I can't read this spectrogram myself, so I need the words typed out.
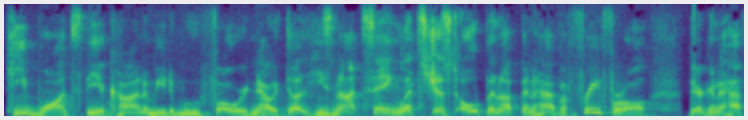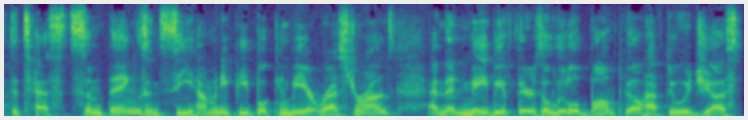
He wants the economy to move forward. Now it does he's not saying let's just open up and have a free for all. They're going to have to test some things and see how many people can be at restaurants and then maybe if there's a little bump they'll have to adjust.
